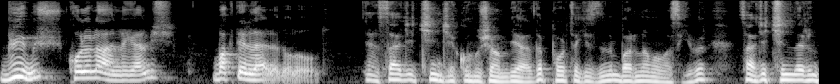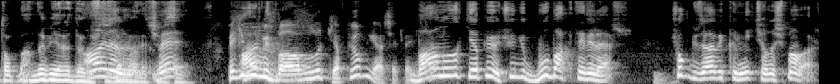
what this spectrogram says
büyümüş, koloni haline gelmiş bakterilerle dolu oldu. Yani sadece Çince konuşan bir yerde Portekizli'nin barınamaması gibi sadece Çinlerin toplandığı bir yere dönüştü Aynen zaman öyle. içerisinde. Ve Peki bu Artık- bir bağımlılık yapıyor mu gerçekten? Bağımlılık yapıyor. Çünkü bu bakteriler çok güzel bir klinik çalışma var.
